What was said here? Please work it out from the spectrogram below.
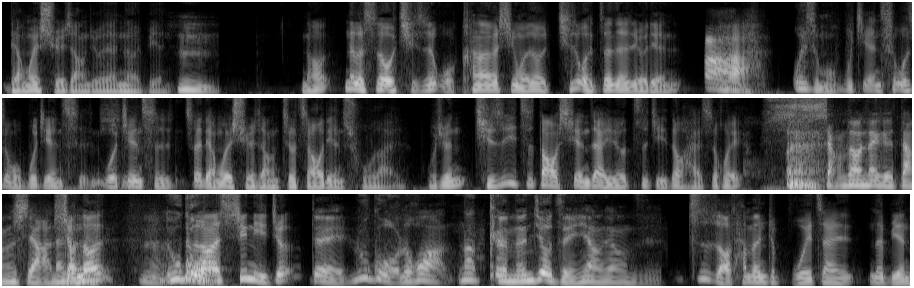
两位学长就在那边。嗯。”然后那个时候，其实我看到那个新闻的时候，其实我真的有点啊，为什么不坚持？为什么我不坚持？我坚持这两位学长就早点出来。我觉得其实一直到现在，有自己都还是会想到那个当下，那个、想到如果心里就对，如果的话，那可能就怎样这样子？至少他们就不会在那边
